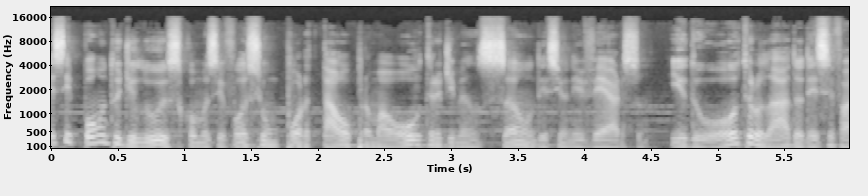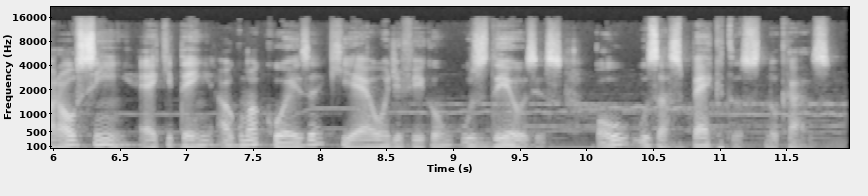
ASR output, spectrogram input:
esse ponto de luz como se fosse um portal para uma outra dimensão desse universo. E do outro lado desse farol, sim, é que tem alguma coisa que é onde ficam os deuses, ou os aspectos, no caso.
